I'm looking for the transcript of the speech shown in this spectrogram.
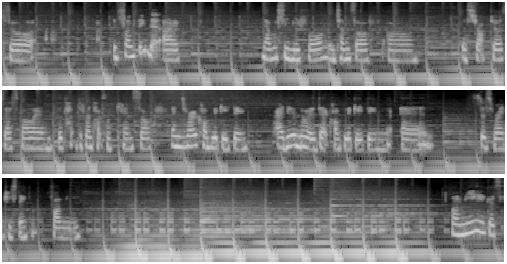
So it's something that I've never seen before in terms of um, the structures as well and the different types of cancer. And it's very complicating. I didn't know it's that complicating and it's just very interesting for me. For me, because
